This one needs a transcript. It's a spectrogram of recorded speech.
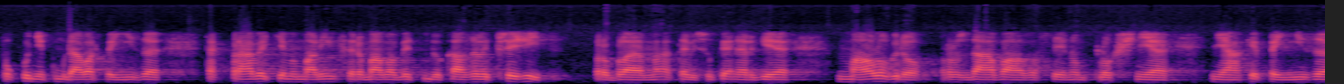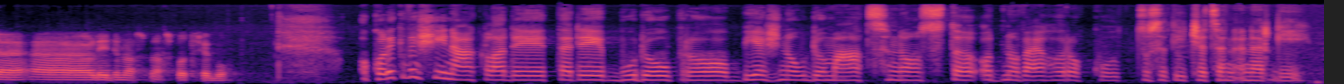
pokud někomu dávat peníze, tak právě těm malým firmám, aby dokázali přežít problém té vysoké energie. Málo kdo rozdává zase jenom plošně nějaké peníze eh, lidem na spotřebu. O kolik vyšší náklady tedy budou pro běžnou domácnost od nového roku, co se týče cen energií?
